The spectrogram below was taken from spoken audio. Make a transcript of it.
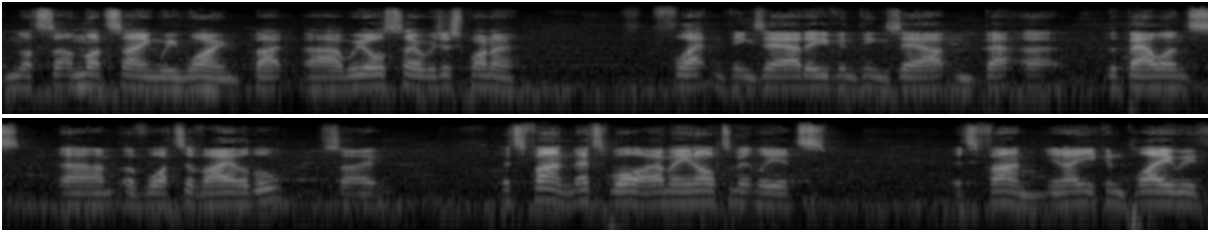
I'm not I'm not saying we won't, but uh, we also we just want to flatten things out, even things out, and ba- uh, the balance um, of what's available. So it's fun. That's why. I mean, ultimately, it's it's fun. You know, you can play with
